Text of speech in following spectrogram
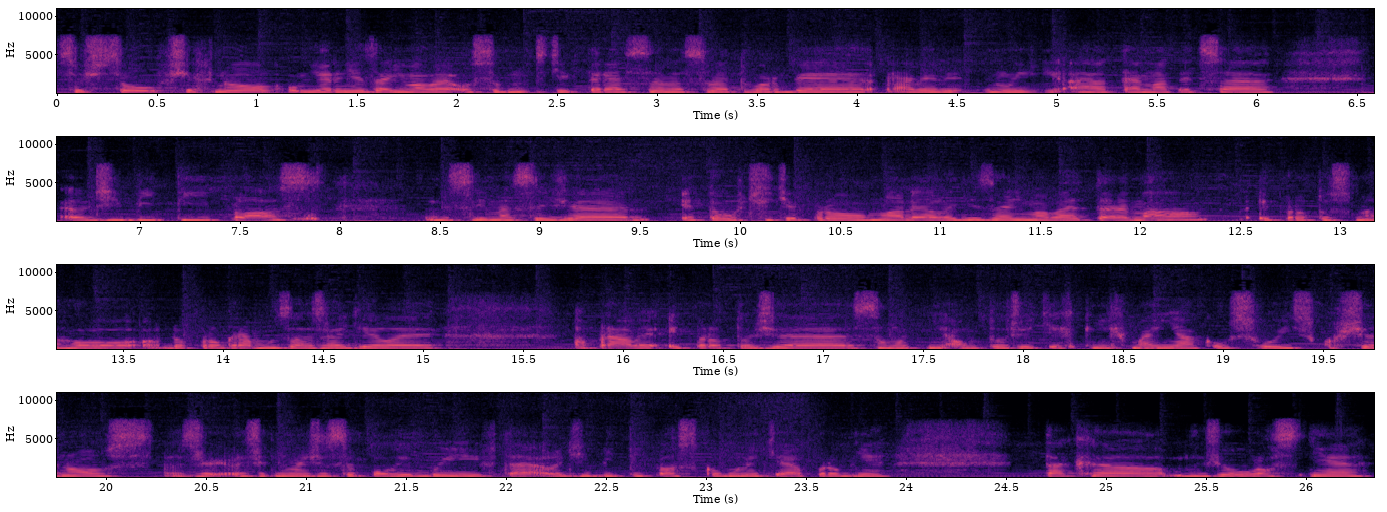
což jsou všechno poměrně zajímavé osobnosti, které se ve své tvorbě právě věnují tématice LGBT+. Myslíme si, že je to určitě pro mladé lidi zajímavé téma, i proto jsme ho do programu zařadili a právě i proto, že samotní autoři těch knih mají nějakou svoji zkušenost, řekněme, že se pohybují v té LGBT plus komunitě a podobně, tak eh, můžou vlastně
